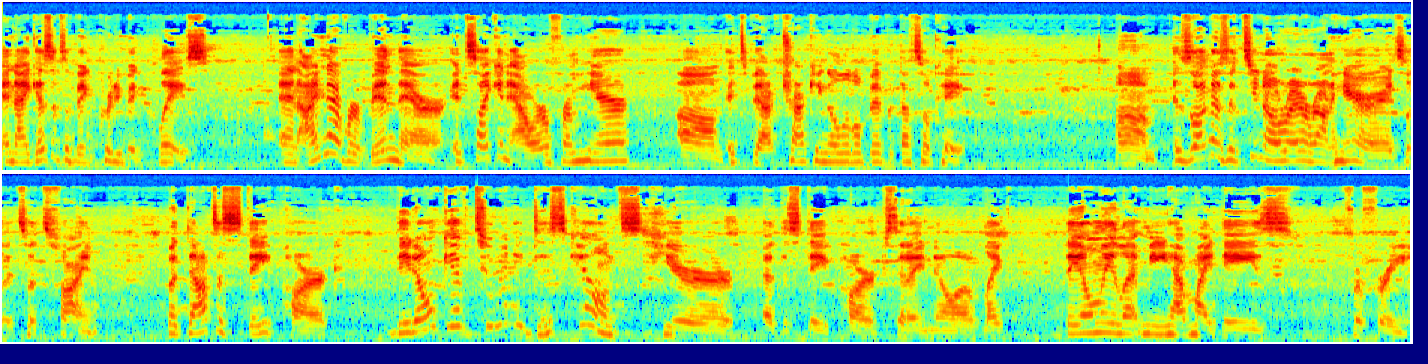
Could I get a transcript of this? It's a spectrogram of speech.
And I guess it's a big, pretty big place. And I never been there. It's like an hour from here. Um, it's backtracking a little bit, but that's okay. Um, as long as it's you know right around here, it's it's it's fine. But that's a state park. They don't give too many discounts here at the state parks that I know of. Like they only let me have my days for free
